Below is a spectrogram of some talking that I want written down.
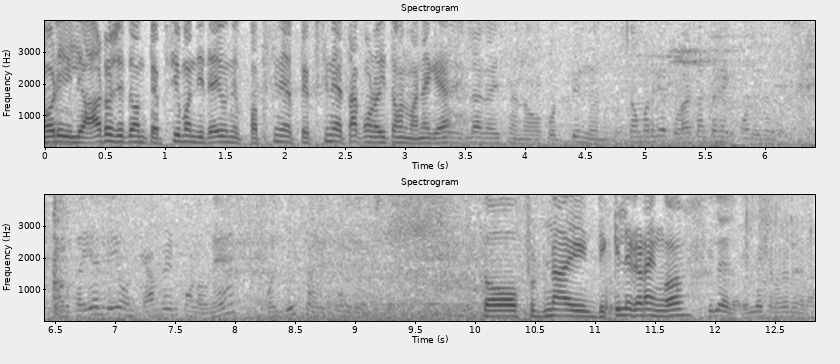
ನೋಡಿ ಇಲ್ಲಿ ಆರ್ಡರ್ ಜೊತೆ ಒಂದು ಪೆಪ್ಸಿ ಬಂದಿದೆ. ಇವನು ಪೆಪ್ಸಿನೇ ಪೆಪ್ಸಿನೇ ಎತ್ತಾಕೊಂಡು ಹೋಯ್ತು ಅವ್ನ ಮನೆಗೆ. ಇಲ್ಲ ಗೈಸ್ ನಾನು ಕೊಡ್ತೀನಿ. ನಾನು ಕಸ್ಟಮರ್ಗೆ ಕೊಡಕ್ಕಂತಾನೆ ಇಟ್ಕೊಂಡಿದ್ದೀನಿ. ಅವ್ನ ಕೈಯಲ್ಲಿ ಒಂದು ಕ್ಯಾಮ್ರಾ ಇಟ್ಕೊಂಡವನೆ ಒಂದು ಜ್ಯೂಸ್ ನಾನು ಇಟ್ಕೊಂಡಿದ್ದೀನಿ ಸೊ ಫುಡ್ನ ಡಿಕ್ಕಿಲಿ ಇಡೋಣ ಹೆಂಗೋ? ಇಲ್ಲ ಇಲ್ಲ ಇಲ್ಲೇ ಕೆಳಗಡೆ ಇಡೋಣ.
